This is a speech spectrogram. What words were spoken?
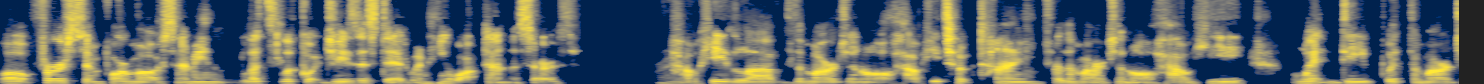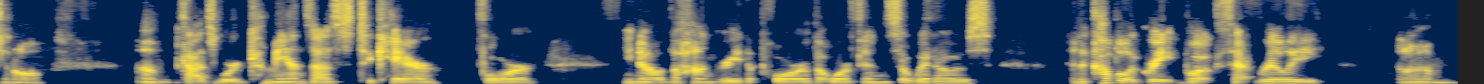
Well, first and foremost, I mean, let's look what Jesus did when he walked on this earth. Right. How he loved the marginal, how he took time for the marginal, how he went deep with the marginal. Um, God's word commands us to care for you know, the hungry, the poor, the orphans, the widows, and a couple of great books that really, um,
